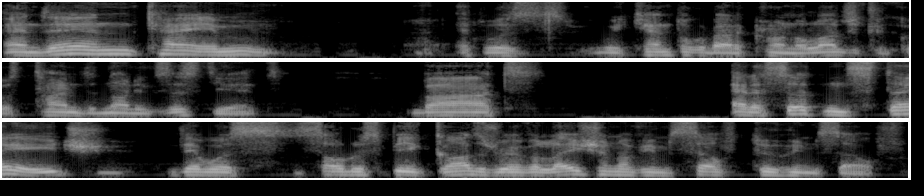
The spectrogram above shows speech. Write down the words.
And then came, it was, we can't talk about it chronologically because time did not exist yet, but at a certain stage, there was, so to speak, God's revelation of himself to himself.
